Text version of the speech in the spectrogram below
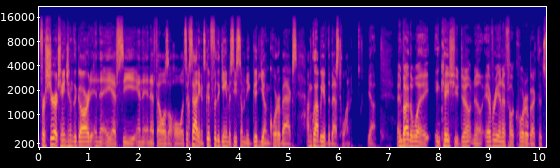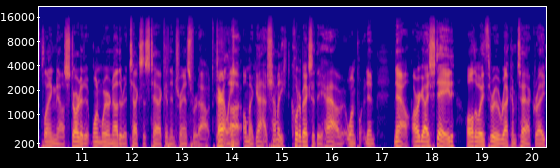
for sure, a changing of the guard in the AFC and the NFL as a whole. It's exciting. It's good for the game to see so many good young quarterbacks. I'm glad we have the best one. Yeah. And by the way, in case you don't know, every NFL quarterback that's playing now started at one way or another at Texas Tech and then transferred out. Apparently. Uh, oh my gosh, how many quarterbacks did they have at one point? And now our guy stayed all the way through Wreck 'Em Tech, right?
